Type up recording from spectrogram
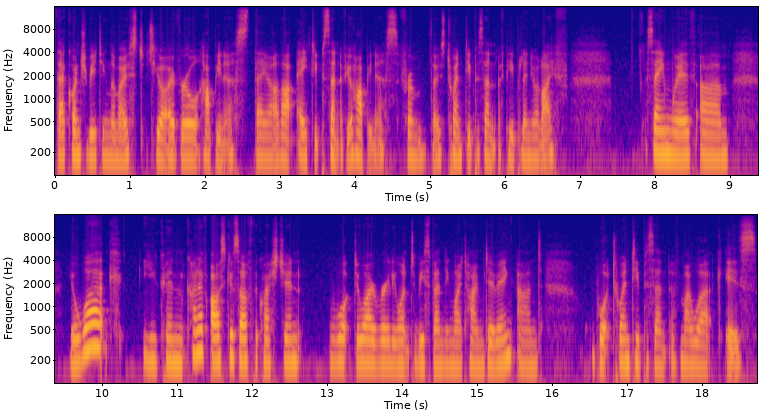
they're contributing the most to your overall happiness. They are that 80% of your happiness from those 20% of people in your life. Same with um, your work. You can kind of ask yourself the question what do i really want to be spending my time doing? And what 20% of my work is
